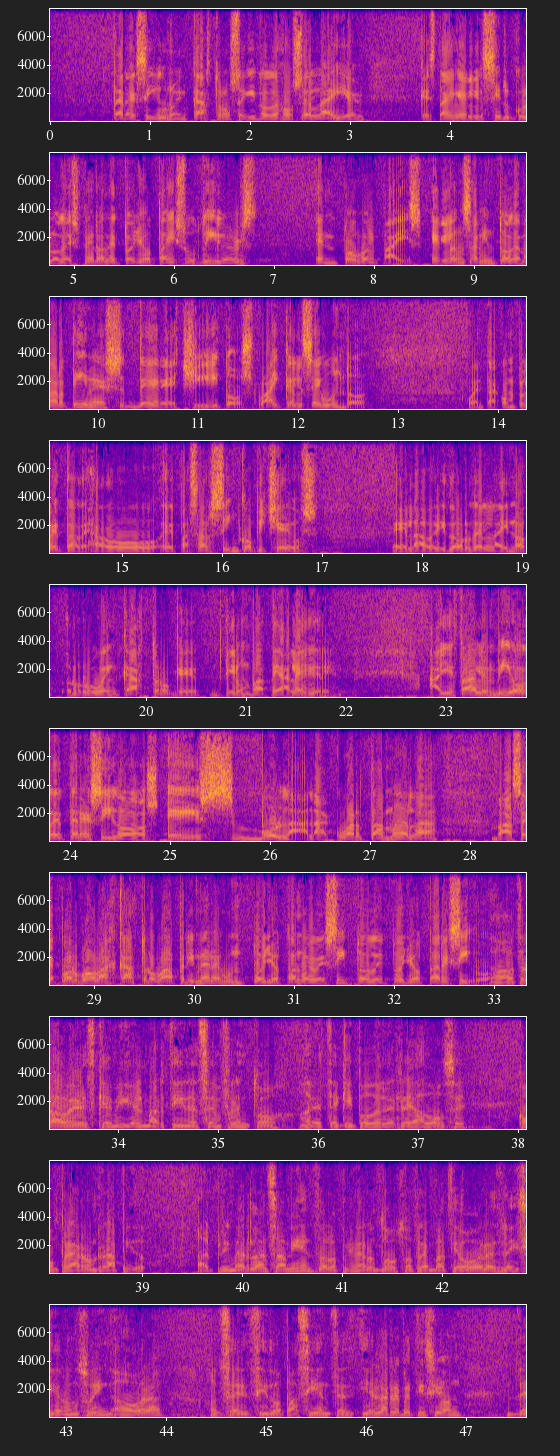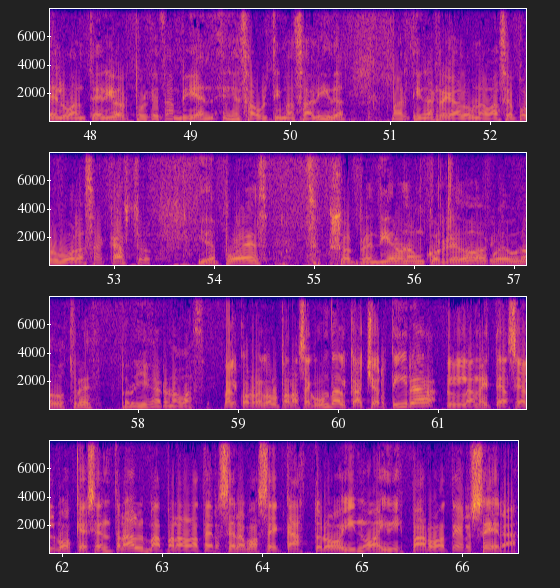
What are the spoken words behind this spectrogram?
3 y 1 en Castro, seguido de José Layer, que está en el círculo de espera de Toyota y sus dealers en todo el país. El lanzamiento de Martínez, derechitos, strike el segundo. Cuenta completa, ha dejado eh, pasar cinco picheos. El abridor del line-up, Rubén Castro, que tiene un bate alegre. Ahí está el envío de 3 y 2. Es bola, la cuarta mala Base por bolas, Castro va primero en un Toyota nuevecito de Toyota Recibo. La otra vez que Miguel Martínez se enfrentó a este equipo del RA12, compraron rápido. Al primer lanzamiento, los primeros dos o tres bateadores le hicieron swing, ahora han sido pacientes. Y es la repetición de lo anterior, porque también en esa última salida Martínez regaló una base por bolas a Castro. Y después sorprendieron a un corredor, fue uno, dos, tres pero llegaron a base. Va el corredor para segunda, el catcher tira, la mete hacia el bosque central, va para la tercera base Castro y no hay disparo a tercera.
